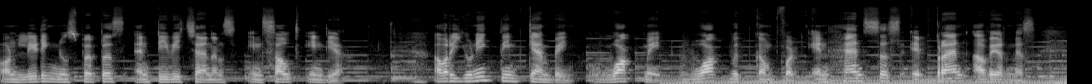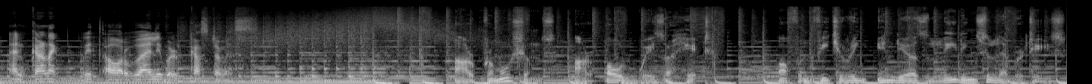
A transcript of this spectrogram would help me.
on leading newspapers and TV channels in South India. Our unique theme campaign, Walkmate, Walk with Comfort, enhances a brand awareness and connect with our valuable customers. Our promotions are always a hit, often featuring India's leading celebrities.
